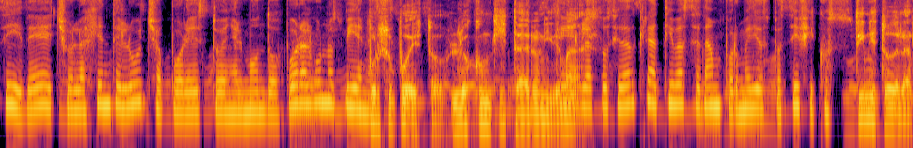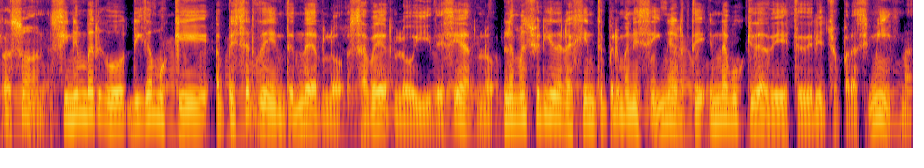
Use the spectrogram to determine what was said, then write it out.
sí, de hecho, la gente lucha por esto en el mundo, por algunos bienes. Por supuesto, los conquistaron y demás. Sí, la sociedad creativa se dan por medios pacíficos. Tienes toda la razón. Sin embargo, digamos que, a pesar de entenderlo, saberlo y desearlo, la mayoría de la gente permanece inerte en la búsqueda de este derecho para sí misma.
